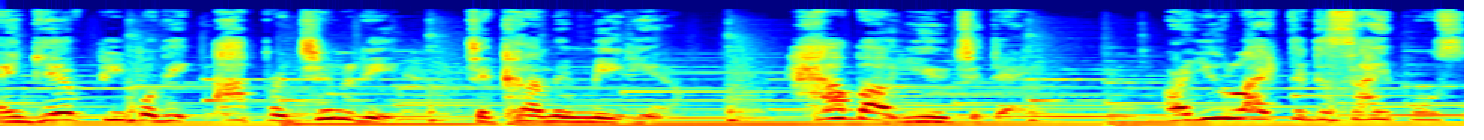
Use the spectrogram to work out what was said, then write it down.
and give people the opportunity to come and meet Him. How about you today? Are you like the disciples?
